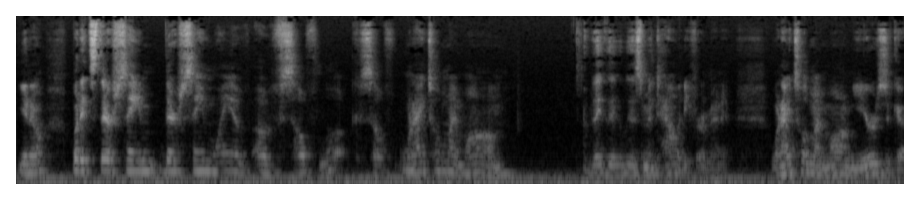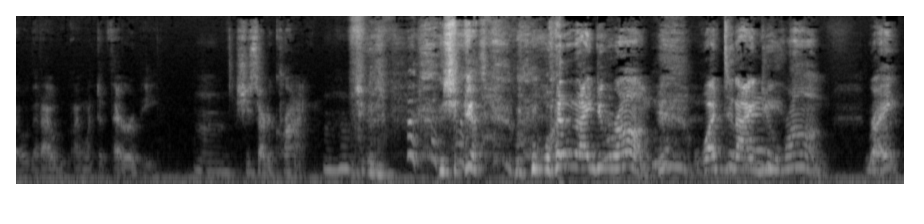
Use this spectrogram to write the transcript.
You know, but it's their same their same way of, of self look. Self. When I told my mom, they think of this mentality for a minute. When I told my mom years ago that I, I went to therapy, Mm. she started crying. Mhm. She goes, "What did I do wrong? What did I do wrong?" Right?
